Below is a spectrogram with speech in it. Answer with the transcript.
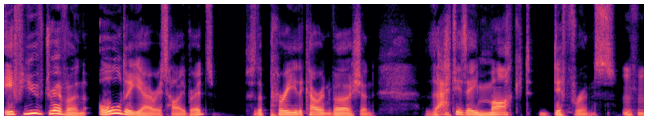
If you've driven older Yaris hybrids, so the pre the current version, that is a marked difference hmm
